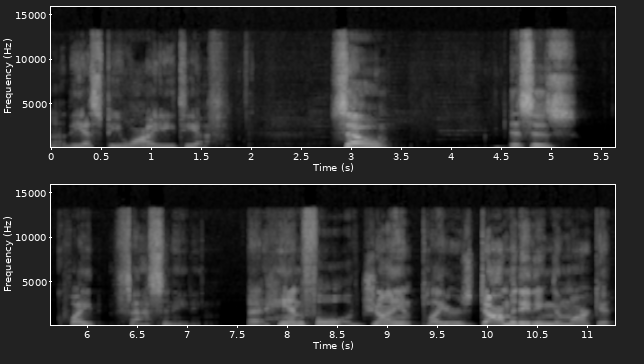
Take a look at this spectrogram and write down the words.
uh, the SPY ETF. So this is quite fascinating. A handful of giant players dominating the market,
